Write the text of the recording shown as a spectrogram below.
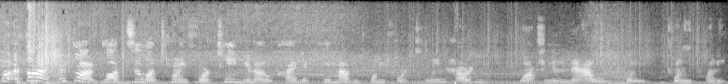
Well, I thought I thought Godzilla 2014, you know, kind of came out in 2014. How are you watching it now in 20, 2020?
